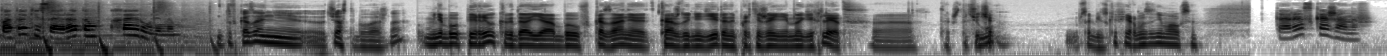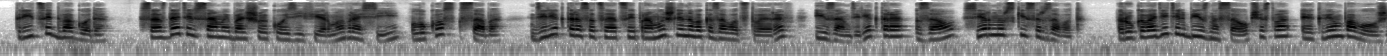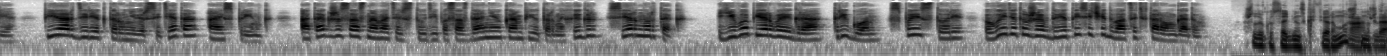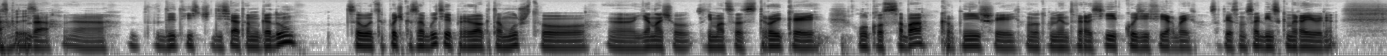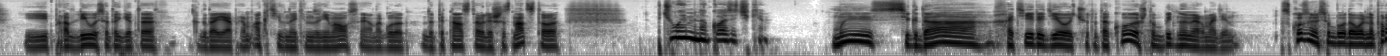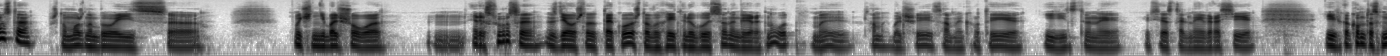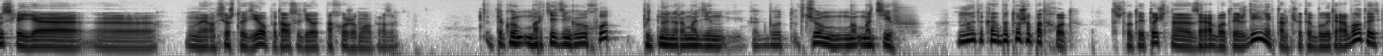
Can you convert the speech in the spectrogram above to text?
потоке с Айратом Хайрулиным. Ты в Казани э, часто бываешь, да? У меня был период, когда я был в Казани каждую неделю на протяжении многих лет. Э, Так что Почему? сейчас Сабинской фермой занимался. Тарас Кажанов, 32 года. Создатель самой большой козьей фермы в России «Лукос Саба», директор Ассоциации промышленного козоводства РФ и замдиректора ЗАО «Сернурский сырзавод». Руководитель бизнес-сообщества «Эквиум Поволжье», пиар-директор университета «Айспринг», а также сооснователь студии по созданию компьютерных игр «Сернуртек». Его первая игра «Тригон» Space Story выйдет уже в 2022 году. Что такое Сабинская ферма? Можешь А, немножко да, рассказать? да. Э, В 2010 году целая цепочка событий привела к тому, что э, я начал заниматься стройкой Лукос Саба, крупнейшей на тот момент в России козьей фермой, соответственно, в Сабинском районе. И продлилось это где-то, когда я прям активно этим занимался, наверное, года до 15 или 16 Почему именно козочки? Мы всегда хотели делать что-то такое, чтобы быть номером один. С козами все было довольно просто, что можно было из э, очень небольшого ресурса сделать что-то такое, что выходить на любую сцену и говорить, ну вот мы самые большие, самые крутые, единственные, и все остальные в России. И в каком-то смысле я, э, ну, наверное, все, что делал, пытался делать похожим образом. Такой маркетинговый ход, быть номером один, как бы вот в чем мотив? Ну, это как бы тоже подход, что ты точно заработаешь денег, там что-то будет работать.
